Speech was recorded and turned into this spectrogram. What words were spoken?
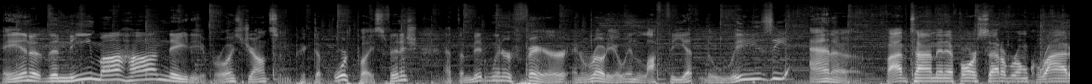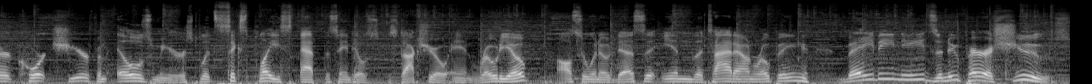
And the Nemaha native Royce Johnson picked up fourth place finish at the Midwinter Fair and Rodeo in Lafayette, Louisiana. Five time NFR saddle bronc rider Cort Scheer from Elsmere split sixth place at the Sandhills Stock Show and Rodeo. Also in Odessa in the tie down roping, Baby needs a new pair of shoes.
